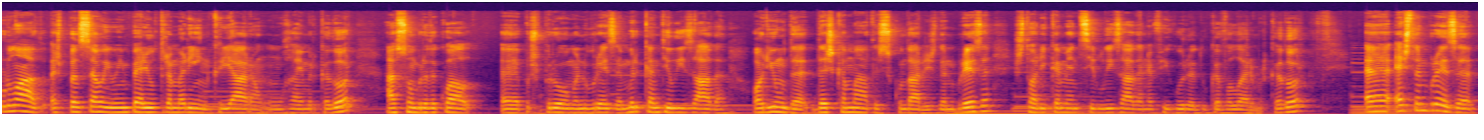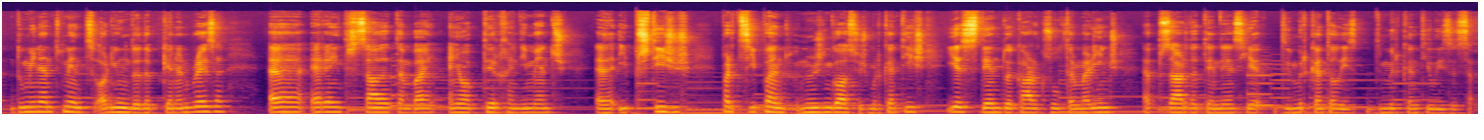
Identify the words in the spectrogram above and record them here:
Por um lado, a expansão e o Império Ultramarino criaram um rei mercador, à sombra da qual uh, prosperou uma nobreza mercantilizada oriunda das camadas secundárias da nobreza, historicamente civilizada na figura do cavaleiro mercador. Uh, esta nobreza, dominantemente oriunda da pequena nobreza, uh, era interessada também em obter rendimentos e prestígios, participando nos negócios mercantis e acedendo a cargos ultramarinos, apesar da tendência de, mercantiliz de mercantilização.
